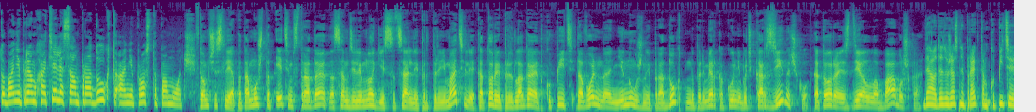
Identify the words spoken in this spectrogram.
Чтобы они прям хотели сам продукт, а не просто помочь. В том числе, потому что этим страдают на самом деле многие социальные предприниматели, которые предлагают купить довольно ненужный продукт, например, какую-нибудь корзиночку, которая сделала бабушка. Да, вот этот ужасный проект, там, купите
